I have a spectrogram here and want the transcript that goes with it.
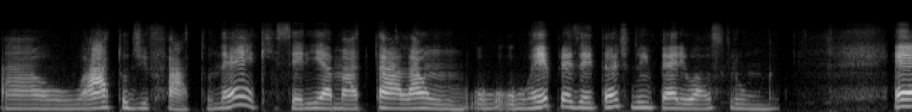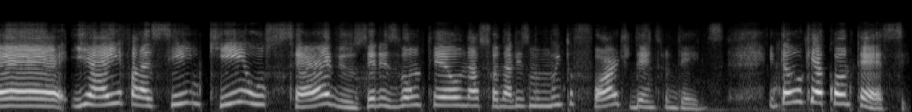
ao ato de fato, né? Que seria matar lá um, o, o representante do Império Austro-Húngaro. É, e aí fala assim que os sérvios eles vão ter o nacionalismo muito forte dentro deles. Então o que acontece?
